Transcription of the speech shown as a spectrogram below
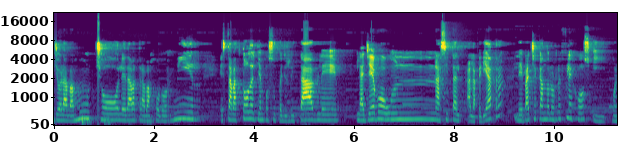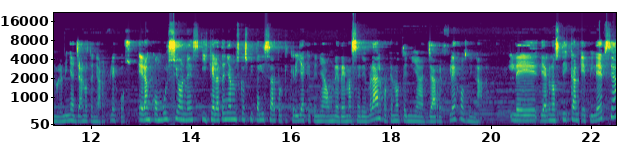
lloraba mucho, le daba trabajo dormir, estaba todo el tiempo súper irritable. La llevo una cita a la pediatra, le va checando los reflejos y bueno, la niña ya no tenía reflejos. Eran convulsiones y que la teníamos que hospitalizar porque creía que tenía un edema cerebral porque no tenía ya reflejos ni nada. Le diagnostican epilepsia,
